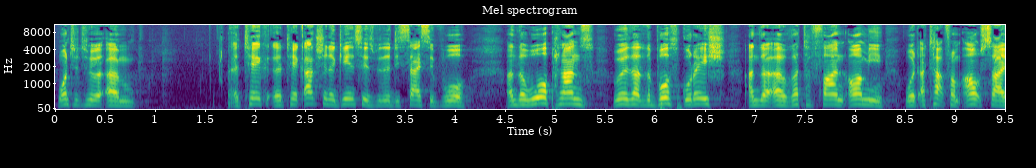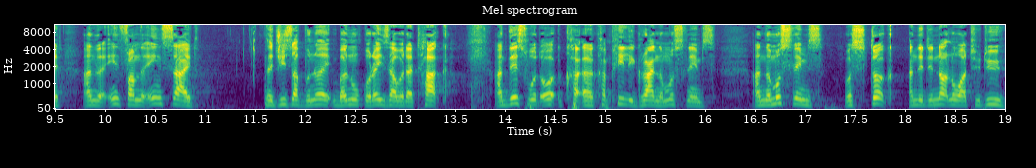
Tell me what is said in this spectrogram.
wanted to um, uh, take uh, take action against this with a decisive war. And the war plans were that the both Quraysh and the uh, Ghatafan army would attack from outside, and the, in, from the inside, the Jews of Banu Qurayza would attack, and this would uh, completely grind the Muslims. And the Muslims were stuck, and they did not know what to do.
